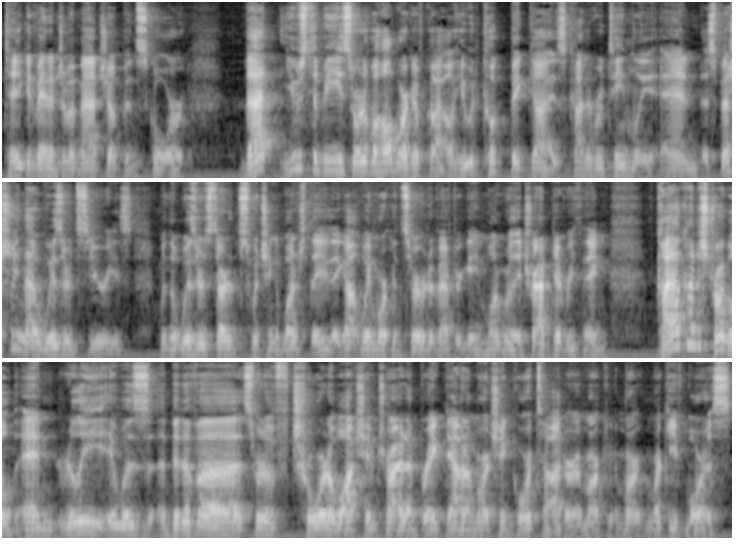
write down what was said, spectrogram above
take advantage of a matchup and score that used to be sort of a hallmark of Kyle. He would cook big guys kind of routinely, and especially in that Wizards series, when the Wizards started switching a bunch, they, they got way more conservative after game one where they trapped everything. Kyle kind of struggled, and really it was a bit of a sort of chore to watch him try to break down a Marcin Gortat or a Mar- Mar- Markieff Morris.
